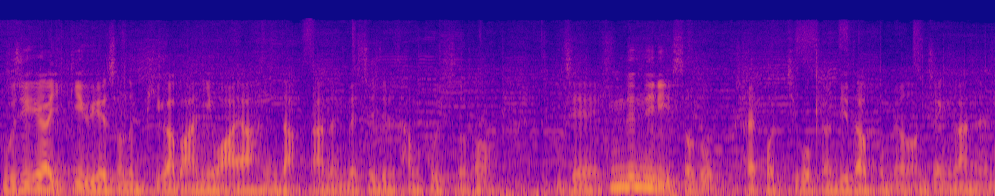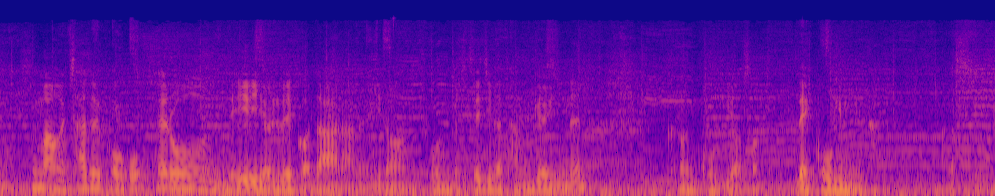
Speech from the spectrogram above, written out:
무지개가 있기 위해서는 비가 많이 와야 한다라는 메시지를 담고 있어서 이제 힘든 일이 있어도 잘 버티고 견디다 보면 언젠가는 희망을 찾을 거고 새로운 내일이 열릴 거다라는 이런 좋은 메시지가 담겨 있는 그런 곡이어서 네 곡입니다. 그렇습니다.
